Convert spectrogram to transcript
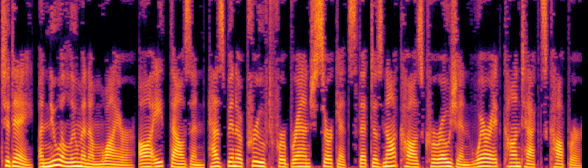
Today, a new aluminum wire A8000 has been approved for branch circuits that does not cause corrosion where it contacts copper,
